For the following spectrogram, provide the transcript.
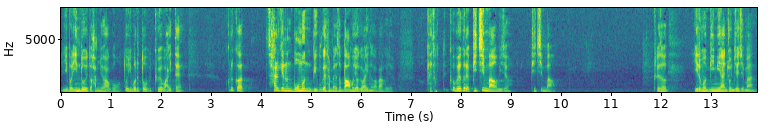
이번 인도에도 합류하고 또 이번에 또 교회 와 있대. 그러니까 살기는 몸은 미국에 살면서 마음은 여기 와 있는가 봐. 그죠? 계속 그 왜 그래? 빚진 마음이죠. 빚진 마음. 그래서 이름은 미미한 존재지만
